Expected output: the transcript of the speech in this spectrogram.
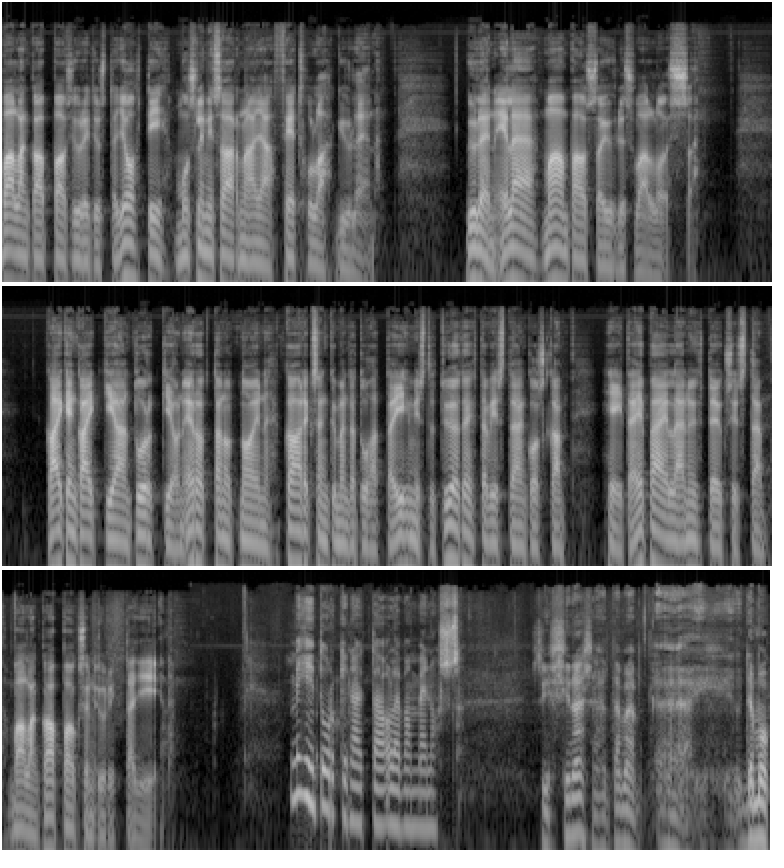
vallankaappausyritystä johti muslimisaarnaaja Fethullah Gülen. Gülen elää maanpaossa Yhdysvalloissa. Kaiken kaikkiaan Turkki on erottanut noin 80 000 ihmistä työtehtävistään, koska heitä epäillään yhteyksistä vallankaappauksen yrittäjiin. Mihin Turkki näyttää olevan menossa? Siis sinänsähän tämä äh, demo,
